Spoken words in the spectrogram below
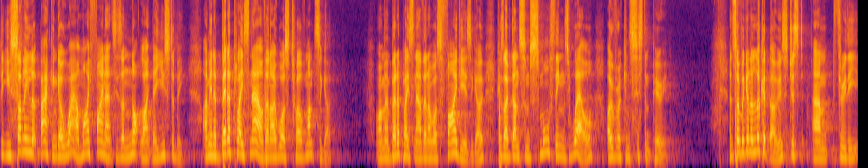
that you suddenly look back and go, wow, my finances are not like they used to be. I'm in a better place now than I was 12 months ago or I'm in a better place now than I was five years ago because I've done some small things well over a consistent period. And so we're going to look at those just um, through, the,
